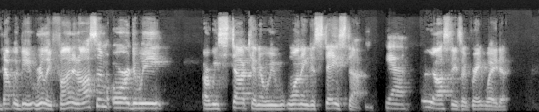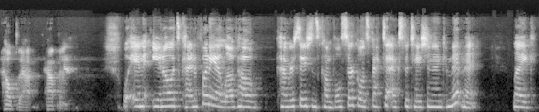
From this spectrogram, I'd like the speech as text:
that would be really fun and awesome, or do we are we stuck and are we wanting to stay stuck? Yeah, curiosity is a great way to help that happen. Well, and you know it's kind of funny. I love how conversations come full circle. It's back to expectation and commitment. Like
